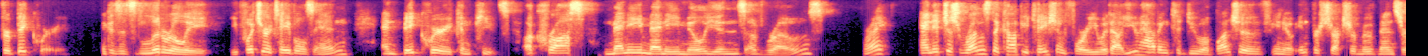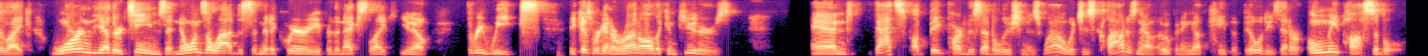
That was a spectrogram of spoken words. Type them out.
for bigquery because it's literally you put your tables in and bigquery computes across many many millions of rows right and it just runs the computation for you without you having to do a bunch of you know infrastructure movements or like warn the other teams that no one's allowed to submit a query for the next like you know three weeks because we're going to run all the computers. And that's a big part of this evolution as well which is cloud is now opening up capabilities that are only possible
